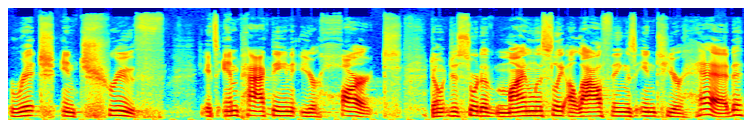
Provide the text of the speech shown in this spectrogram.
rich in truth. It's impacting your heart. Don't just sort of mindlessly allow things into your head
